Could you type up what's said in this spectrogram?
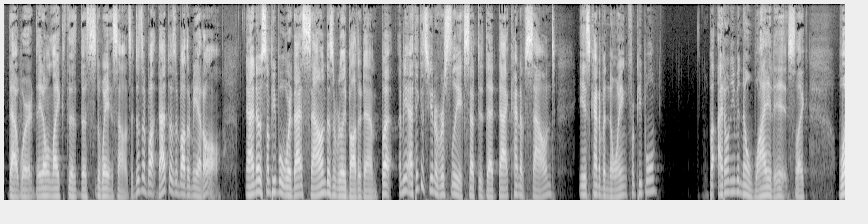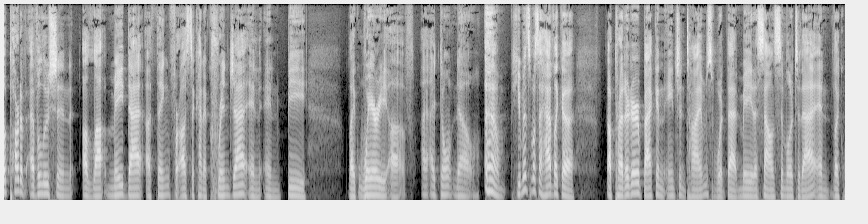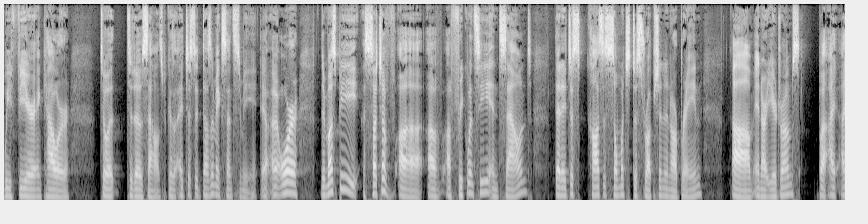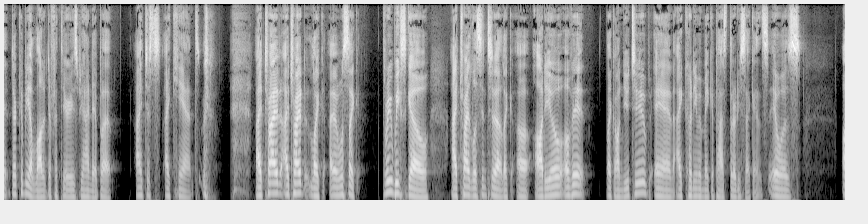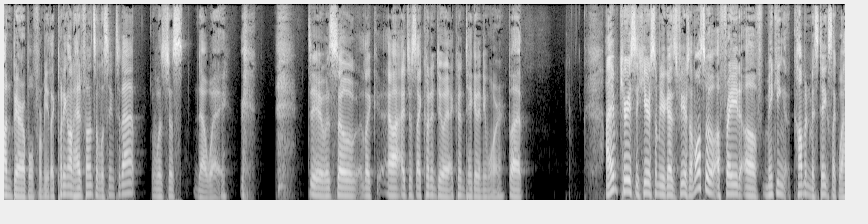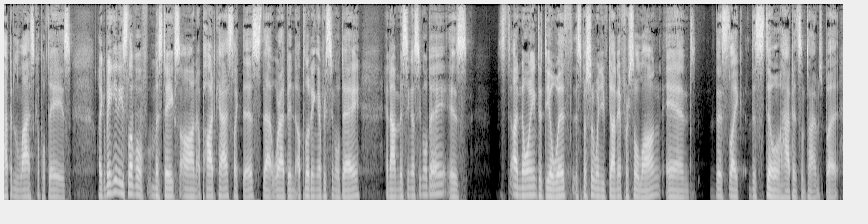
that word. They don't like the the, the way it sounds. It doesn't bo- that doesn't bother me at all. And I know some people where that sound doesn't really bother them, but I mean, I think it's universally accepted that that kind of sound is kind of annoying for people. But I don't even know why it is. Like, what part of evolution a lot made that a thing for us to kind of cringe at and and be like wary of? I, I don't know. Humans must have had like a a predator back in ancient times what that made a sound similar to that. And like we fear and cower to it to those sounds because it just it doesn't make sense to me. Uh, or there must be such a, a a frequency and sound that it just causes so much disruption in our brain um in our eardrums. But I, I there could be a lot of different theories behind it but i just i can't. I tried i tried like i was like three weeks ago, I tried listening to like uh, audio of it like on YouTube, and I couldn't even make it past thirty seconds. It was unbearable for me. Like putting on headphones and listening to that was just no way. Dude, it was so like uh, I just I couldn't do it. I couldn't take it anymore. But I am curious to hear some of your guys' fears. I'm also afraid of making common mistakes like what happened in the last couple days like making these level of mistakes on a podcast like this that where I've been uploading every single day and not missing a single day is annoying to deal with, especially when you've done it for so long. And this like this still happens sometimes, but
